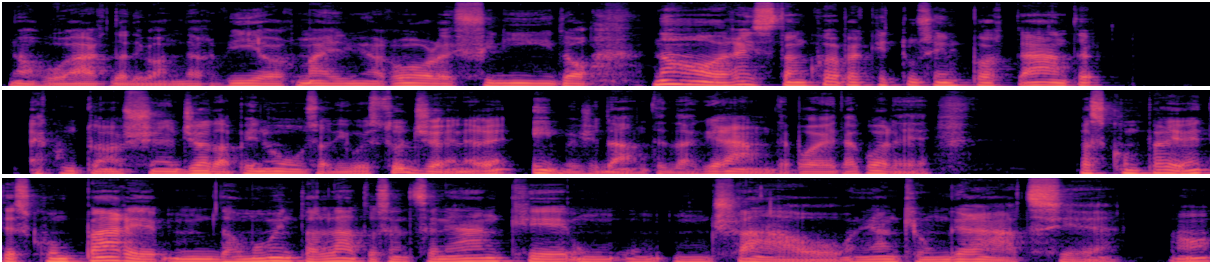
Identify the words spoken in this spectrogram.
No, guarda, devo andare via, ormai il mio ruolo è finito. No, resta ancora perché tu sei importante. Ecco tutta una sceneggiata penosa di questo genere e invece Dante, da grande poeta qual è, fa scomparire, scompare da un momento all'altro senza neanche un, un, un ciao, neanche un grazie no?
